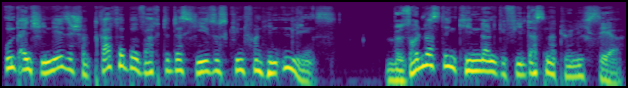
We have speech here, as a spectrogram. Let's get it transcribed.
und ein chinesischer Drache bewachte das Jesuskind von hinten links. Besonders den Kindern gefiel das natürlich sehr,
